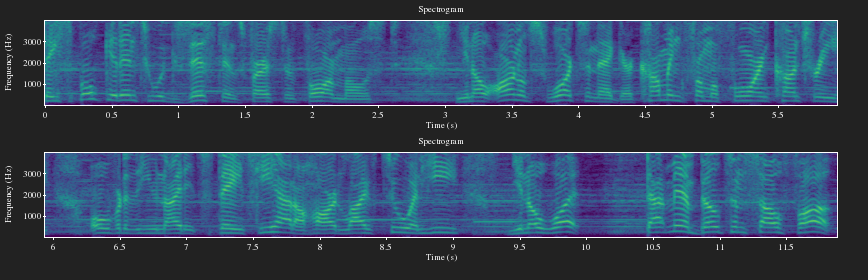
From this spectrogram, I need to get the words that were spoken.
they spoke it into existence first and foremost. You know, Arnold Schwarzenegger coming from a foreign country over to the United States, he had a hard life too, and he, you know what? That man built himself up.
